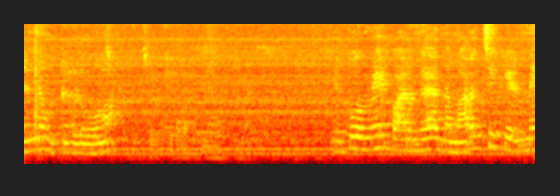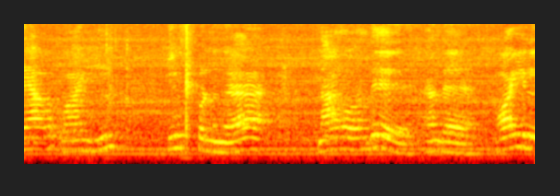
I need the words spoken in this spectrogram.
எண்ணெய் விட்டுக்கிடுவோம் எப்போவுமே பாருங்கள் அந்த மரச்செக்கு எண்ணெயாக வாங்கி யூஸ் பண்ணுங்கள் நாங்கள் வந்து அந்த ஆயில்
